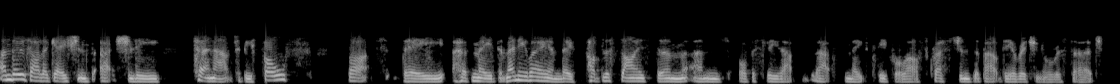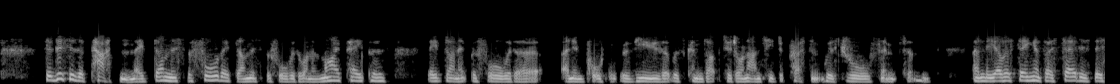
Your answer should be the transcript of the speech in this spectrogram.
and those allegations actually turn out to be false but they have made them anyway and they've publicized them and obviously that, that makes people ask questions about the original research. So this is a pattern. They've done this before. They've done this before with one of my papers. They've done it before with a, an important review that was conducted on antidepressant withdrawal symptoms. And the other thing, as I said, is this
